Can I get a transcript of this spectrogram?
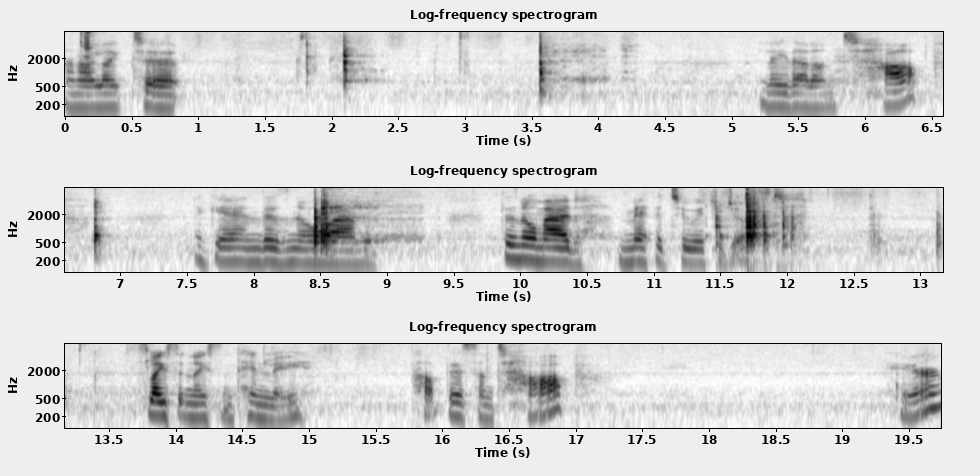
And I like to lay that on top. Again, there's no um, there's no mad method to it. You just slice it nice and thinly. Pop this on top here.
